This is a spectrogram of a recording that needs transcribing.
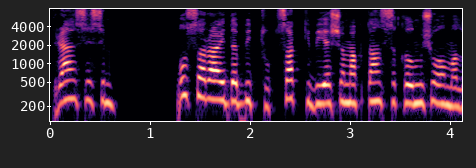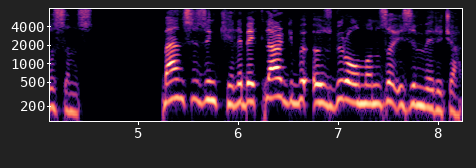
Prensesim, bu sarayda bir tutsak gibi yaşamaktan sıkılmış olmalısınız. Ben sizin kelebekler gibi özgür olmanıza izin vereceğim.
